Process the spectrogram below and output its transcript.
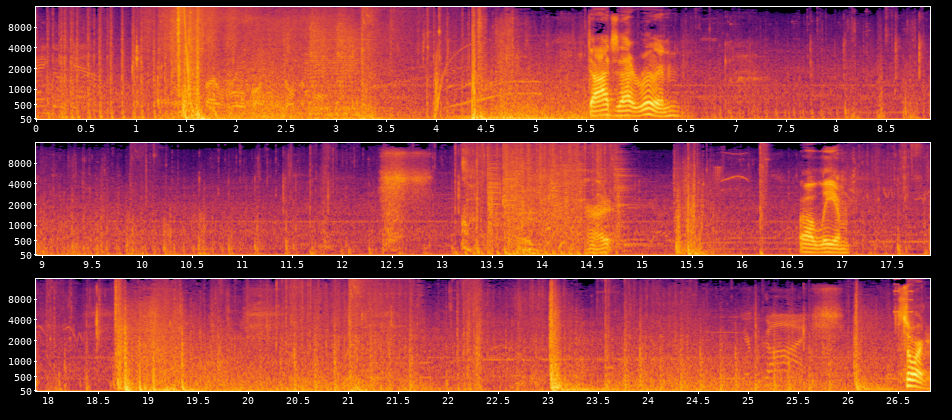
Tango down. Hostile robot is on the move. Dodge that ruin. Alright. Oh, Liam. Sword.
